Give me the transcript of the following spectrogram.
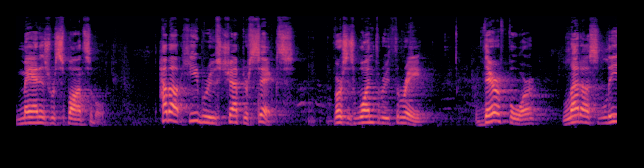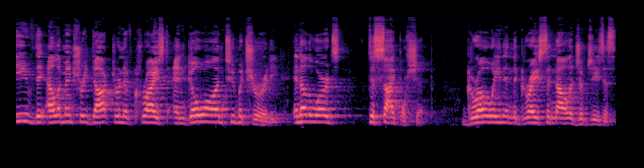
man is responsible. How about Hebrews chapter 6? Verses 1 through 3. Therefore, let us leave the elementary doctrine of Christ and go on to maturity. In other words, discipleship, growing in the grace and knowledge of Jesus.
